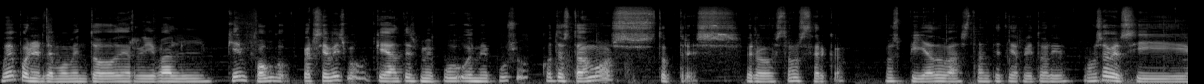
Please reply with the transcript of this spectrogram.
Voy a poner de momento de rival... ¿Quién pongo? ¿Persia mismo? Que antes me, me puso. ¿Cuánto estamos? Top 3. Pero estamos cerca. Hemos pillado bastante territorio. Vamos a ver si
